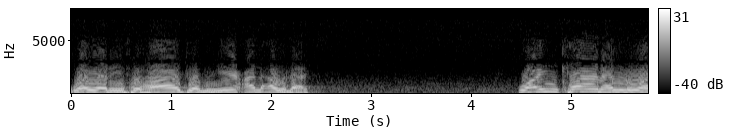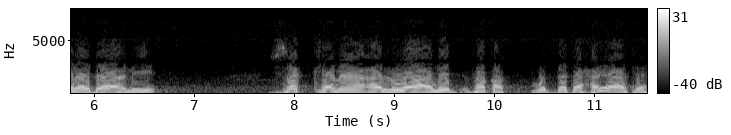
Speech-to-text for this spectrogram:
ويرثها جميع الأولاد. وإن كان الولدان سكنا الوالد فقط مدة حياته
